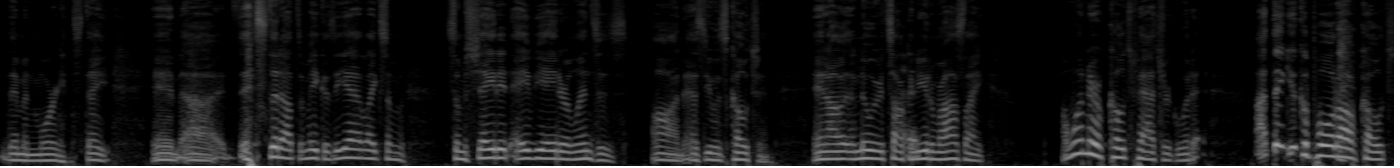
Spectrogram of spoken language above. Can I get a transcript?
them in Morgan State, and uh, it stood out to me because he had like some some shaded aviator lenses on as he was coaching, and I, I knew we were talking to you tomorrow. I was like, I wonder if Coach Patrick would. I think you could pull it off, Coach.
